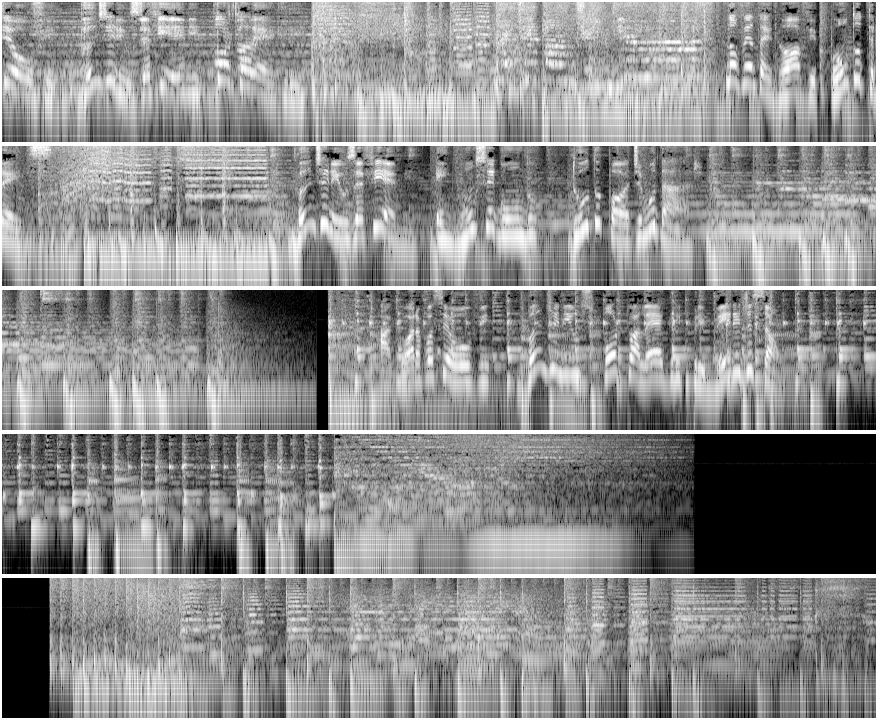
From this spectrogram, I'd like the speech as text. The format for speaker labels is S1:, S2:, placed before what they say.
S1: Você ouve Band News FM Porto Alegre. 99.3 Band News FM. Em um segundo, tudo pode mudar. Agora você ouve Band News Porto Alegre, primeira edição.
